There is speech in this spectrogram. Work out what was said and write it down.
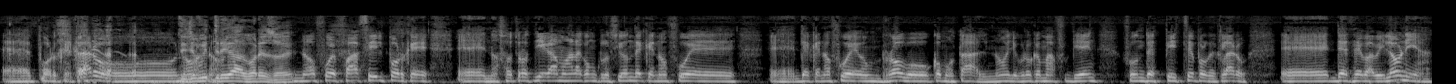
eh, porque claro, no, muy intrigado con eso, ¿eh? no fue fácil porque eh, nosotros llegamos a la conclusión de que no fue, eh, de que no fue un robo como tal, ¿no? Yo creo que más bien fue un despiste porque claro, eh, desde Babilonia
